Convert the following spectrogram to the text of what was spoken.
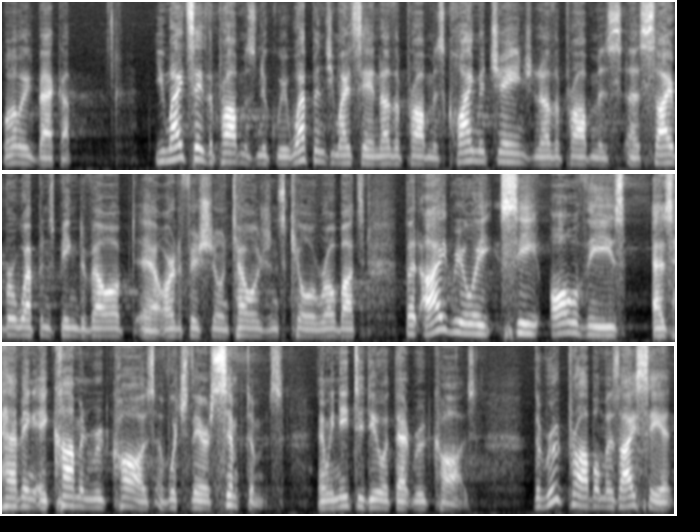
well, let me back up. You might say the problem is nuclear weapons. You might say another problem is climate change. Another problem is uh, cyber weapons being developed, uh, artificial intelligence, killer robots. But I really see all of these as having a common root cause of which they are symptoms and we need to deal with that root cause. The root problem, as I see it,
